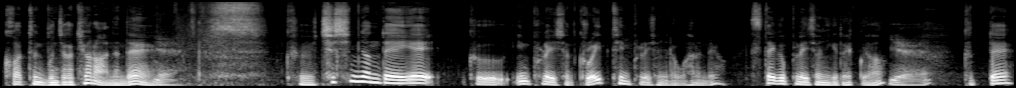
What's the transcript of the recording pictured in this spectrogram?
그 같은 문제가 튀어나왔는데, 예. 그 70년대에 그 인플레이션, Great Inflation이라고 하는데요. 스태그플레이션이기도 했고요. 예. 그때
